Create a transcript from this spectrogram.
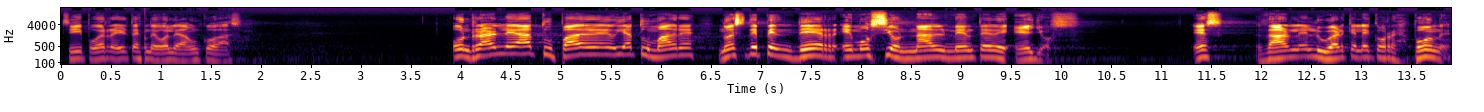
Sí, puedes reírte donde vos le das un codazo. Honrarle a tu padre y a tu madre no es depender emocionalmente de ellos. Es darle el lugar que le corresponde.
